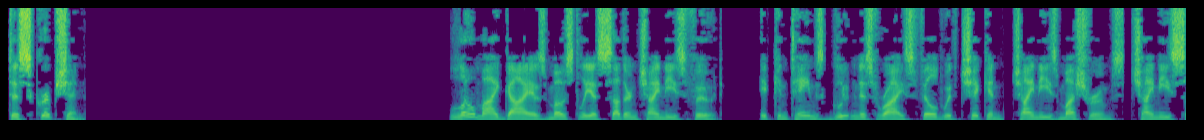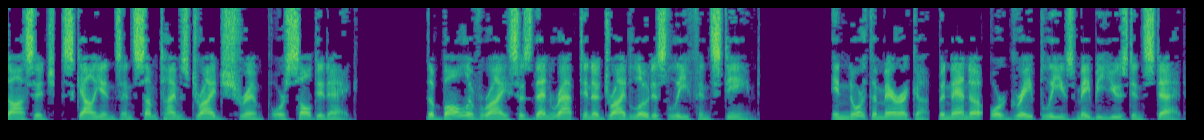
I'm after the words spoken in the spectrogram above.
Description Lo Mai Gai is mostly a southern Chinese food. It contains glutinous rice filled with chicken, Chinese mushrooms, Chinese sausage, scallions and sometimes dried shrimp or salted egg. The ball of rice is then wrapped in a dried lotus leaf and steamed. In North America, banana, or grape leaves may be used instead.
